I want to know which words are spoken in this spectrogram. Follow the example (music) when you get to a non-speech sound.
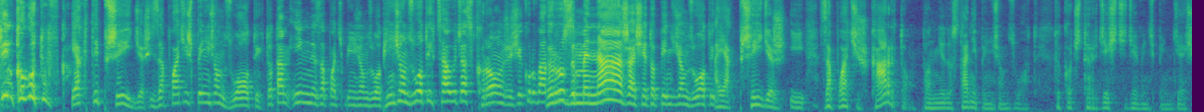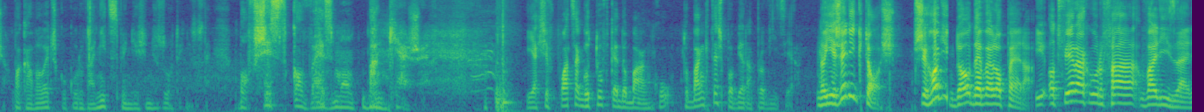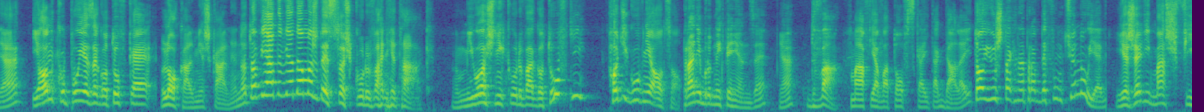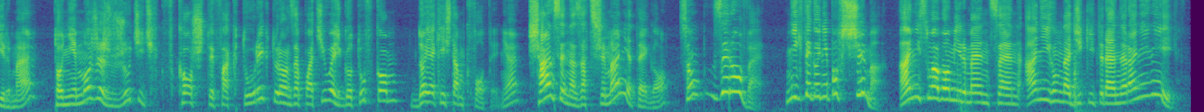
tylko gotówka. Jak ty przyjdziesz i zapłacisz 50 zł, to tam inny zapłaci 50 zł. 50 zł cały czas krąży się, kurwa, rozmnaża się to 50 zł. A jak przyjdziesz i zapłacisz kartą, to on nie dostanie 50 zł, tylko 49,50. Po kawałeczku, kurwa, nic z 50 zł nie zostanie, bo wszystko wezmą bankierzy. (laughs) Jak się wpłaca gotówkę do banku, to bank też pobiera prowizję. No jeżeli ktoś przychodzi do dewelopera i otwiera kurwa walizę, nie? I on kupuje za gotówkę lokal mieszkalny, no to wiad wiadomo, że to jest coś kurwa nie tak. No, Miłośnik kurwa gotówki? Chodzi głównie o co? Pranie brudnych pieniędzy, nie? Dwa, mafia VAT-owska i tak dalej. To już tak naprawdę funkcjonuje. Jeżeli masz firmę, to nie możesz wrzucić w koszty faktury, którą zapłaciłeś gotówką do jakiejś tam kwoty, nie? Szanse na zatrzymanie tego są zerowe. Nikt tego nie powstrzyma. Ani Sławomir Mencen, ani na dziki trener, ani nikt.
